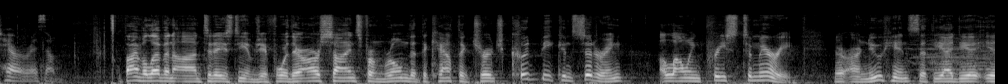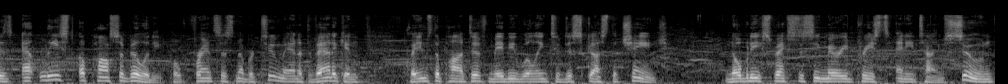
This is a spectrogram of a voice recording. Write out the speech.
terrorism. 511 on today's TMJ4. There are signs from Rome that the Catholic Church could be considering allowing priests to marry. There are new hints that the idea is at least a possibility. Pope Francis, number two man at the Vatican, claims the pontiff may be willing to discuss the change. Nobody expects to see married priests anytime soon.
